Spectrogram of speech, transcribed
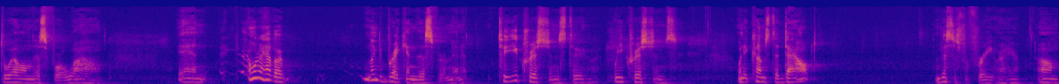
dwell on this for a while. And I want to have a, let me break in this for a minute. To you Christians, too, we Christians, when it comes to doubt, this is for free right here. Um,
